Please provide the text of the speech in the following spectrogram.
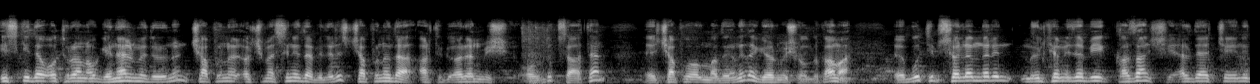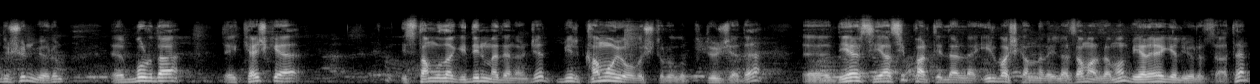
İSKİ'de oturan o genel müdürünün çapını ölçmesini de biliriz. Çapını da artık öğrenmiş olduk zaten. E, çapı olmadığını da görmüş olduk ama e, bu tip söylemlerin ülkemize bir kazanç elde edeceğini düşünmüyorum. E, burada e, keşke İstanbul'a gidilmeden önce bir kamuoyu oluşturulup Düzce'de e, diğer siyasi partilerle, il başkanlarıyla zaman zaman bir araya geliyoruz zaten.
